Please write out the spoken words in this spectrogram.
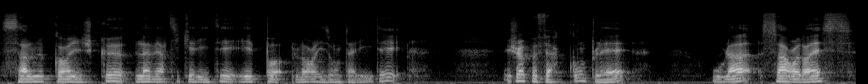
ça ne corrige que la verticalité et pas l'horizontalité. Je peux faire complet, où là, ça redresse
